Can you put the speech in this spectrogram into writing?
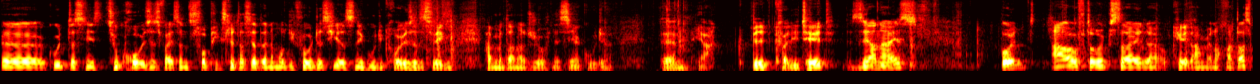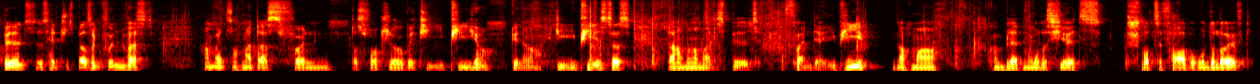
äh, gut, dass es nicht zu groß ist, weil sonst verpixelt das ja dann immer die Fotos. Hier ist eine gute Größe, deswegen hat man dann natürlich auch eine sehr gute ähm, ja, Bildqualität. Sehr nice. Und auf der Rückseite, okay, da haben wir nochmal das Bild, das hätte ich jetzt besser gefunden fast. Haben wir jetzt nochmal das von, das war glaube ich die EP hier, genau, die EP ist das. Da haben wir nochmal das Bild von der EP, nochmal komplett nur, dass hier jetzt schwarze Farbe runterläuft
